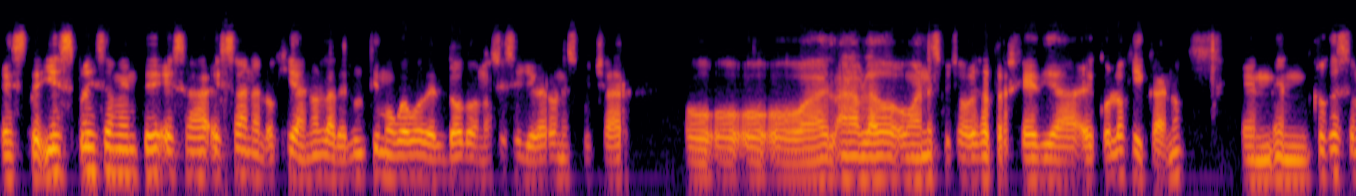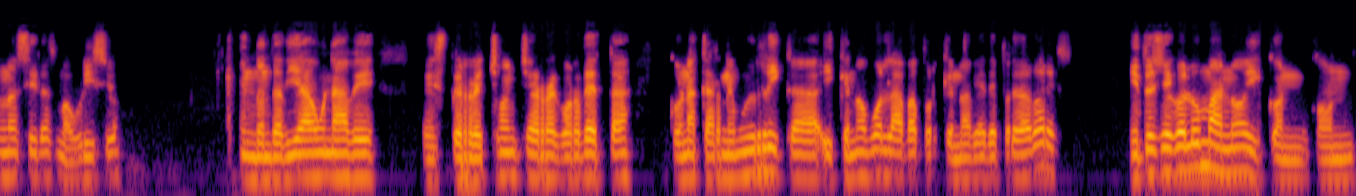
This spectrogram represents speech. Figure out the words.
Este, y es precisamente esa, esa analogía, ¿no? La del último huevo del dodo, no sé si llegaron a escuchar o, han hablado o han escuchado esa tragedia ecológica, ¿no? En, en, creo que son las Islas Mauricio, en donde había un ave este, rechoncha, regordeta, con una carne muy rica y que no volaba porque no había depredadores. Y entonces llegó el humano y con, con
